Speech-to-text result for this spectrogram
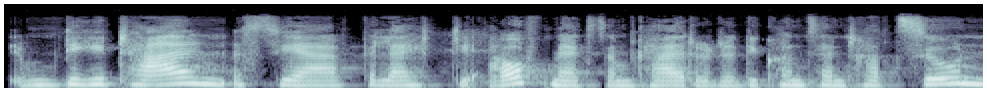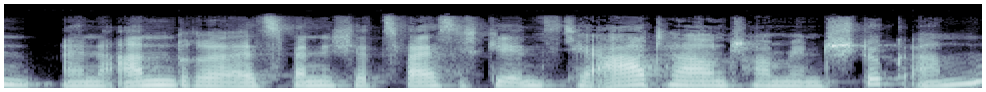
Im Digitalen ist ja vielleicht die Aufmerksamkeit oder die Konzentration eine andere, als wenn ich jetzt weiß, ich gehe ins Theater und schaue mir ein Stück an.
